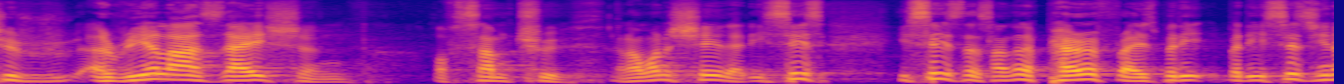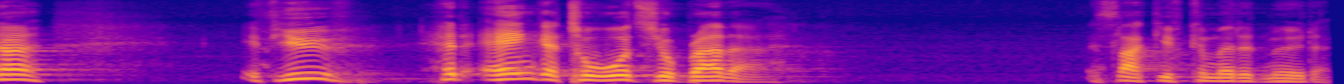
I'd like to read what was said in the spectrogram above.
to a realization of some truth. And I want to share that. He says, he says this, I'm going to paraphrase, but he, but he says, you know, if you had anger towards your brother, it's like you've committed murder.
